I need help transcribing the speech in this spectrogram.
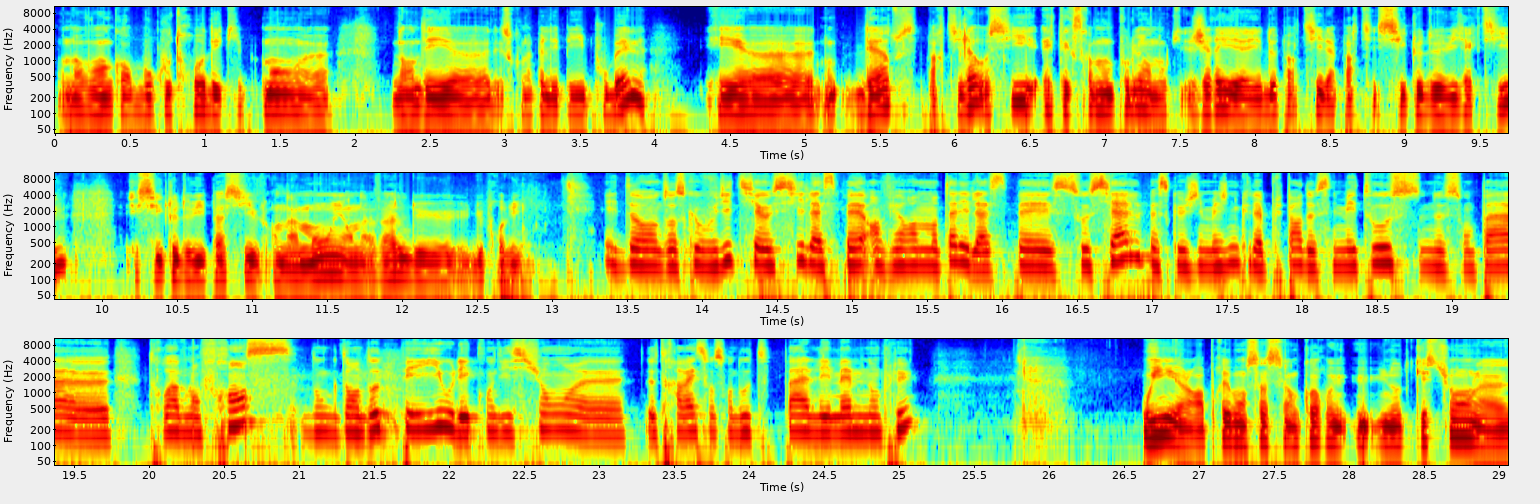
On envoie encore beaucoup trop d'équipements dans ce qu'on appelle des pays poubelles. Et euh, donc derrière toute cette partie-là aussi est extrêmement polluante. Donc gérer, il y a deux parties, la partie cycle de vie active et cycle de vie passive, en amont et en aval du, du produit. Et dans, dans, ce que vous dites, il y a aussi l'aspect environnemental et l'aspect social, parce que j'imagine que la plupart de ces métaux ne sont pas euh, trouvables en France, donc dans d'autres pays où les conditions euh, de travail sont sans doute pas les mêmes non plus. Oui, alors après, bon, ça c'est encore une autre question. Là.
